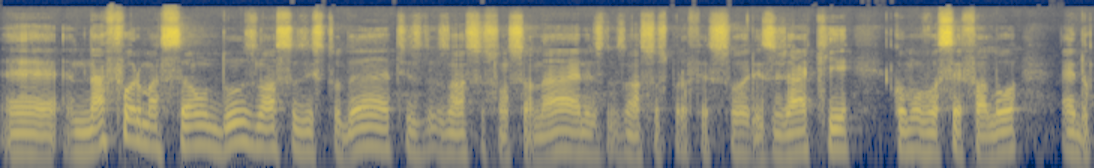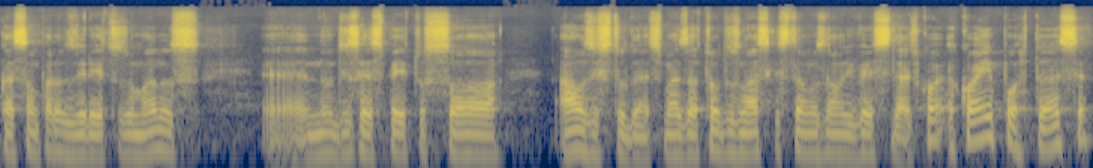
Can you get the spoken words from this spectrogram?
é, na formação dos nossos estudantes, dos nossos funcionários, dos nossos professores, já que, como você falou, a educação para os direitos humanos é, não diz respeito só aos estudantes, mas a todos nós que estamos na universidade. Qual, qual é a importância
